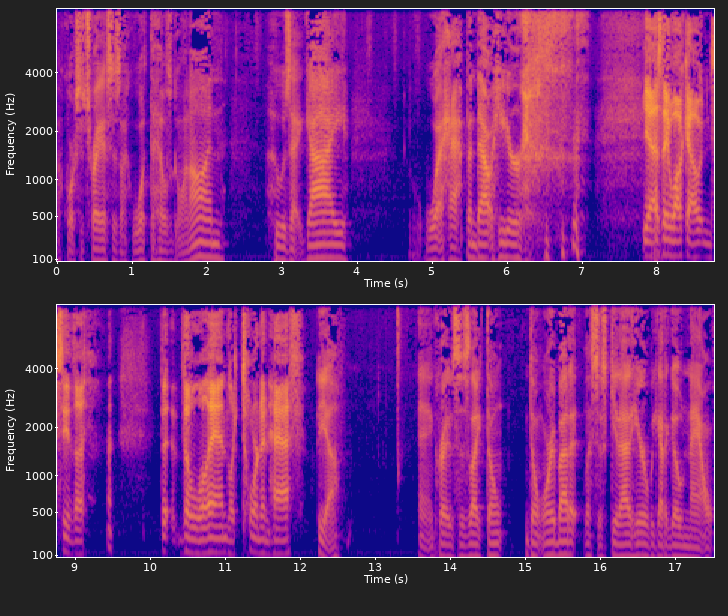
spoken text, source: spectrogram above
Of course, Atreus is like, "What the hell's going on? Who was that guy? What happened out here?" Yeah, as they walk out and see the the, the land like torn in half. Yeah. And Kratos is like, don't don't worry about it. Let's just get out of here. We got to go now.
